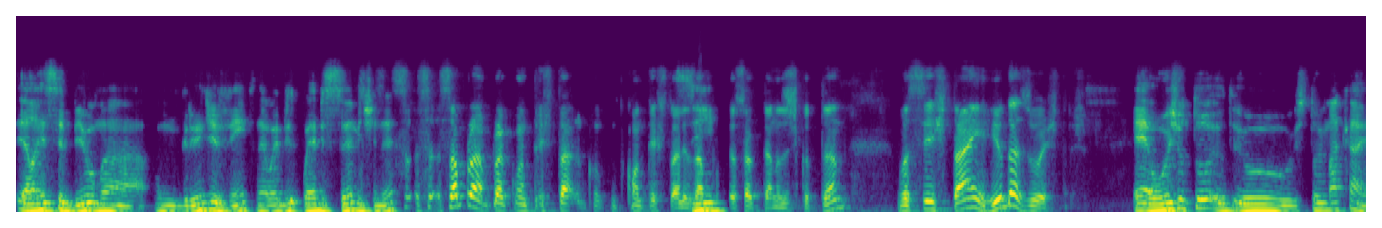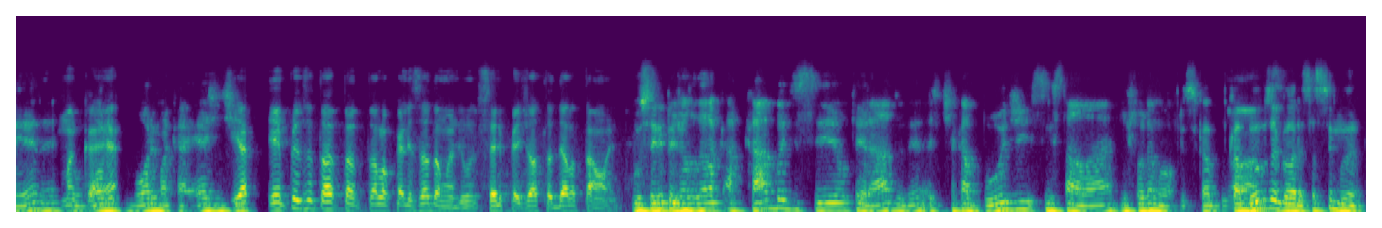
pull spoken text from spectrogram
ela recebeu uma, um grande evento, né, o Web, Web Summit, né? Só, só para contextualizar para o pessoal que está nos escutando, você está em Rio das Ostras. É, hoje eu, tô, eu, eu, estou em Macaé, né? Macaé. Moro, moro, em Macaé. A gente... E a, a empresa está tá, tá localizada onde? O CNPJ dela está onde? O CNPJ dela acaba de ser alterado, né? A gente acabou de se instalar em Florianópolis. Acabamos Nossa. agora, essa semana.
